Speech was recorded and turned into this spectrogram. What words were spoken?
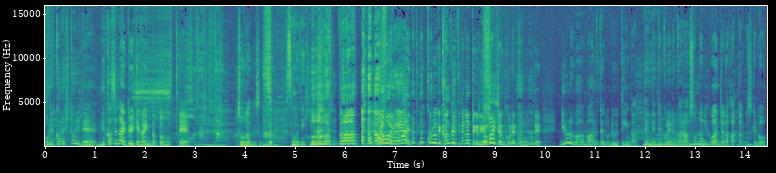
これから1人で寝かせないといけないんだと思ってどうなるんだろう。そうなんですよ。でそうできもうない。あーあーやばいやばい。これまで考えてなかったけどやばいじゃんこれと思って。で夜はまあある程度ルーティンがあって寝てくれるかうんらそんなに不安じゃなかったんですけど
